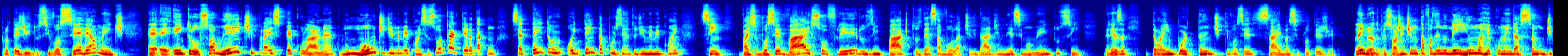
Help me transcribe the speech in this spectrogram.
protegido. Se você realmente é, é, entrou somente para especular, né, num monte de meme coin, se sua carteira está com 70 ou 80% de meme coin, sim, vai, você vai sofrer os impactos dessa volatilidade nesse momento, sim, beleza? Então é importante que você saiba se proteger. Lembrando, pessoal, a gente não está fazendo nenhuma recomendação de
